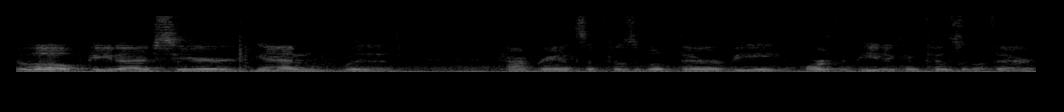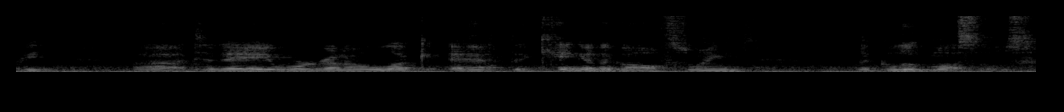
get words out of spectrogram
Hello, Pete Ives here again with Comprehensive Physical Therapy, Orthopedic and Physical Therapy. Uh, today we're going to look at the king of the golf swing, the glute muscles.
